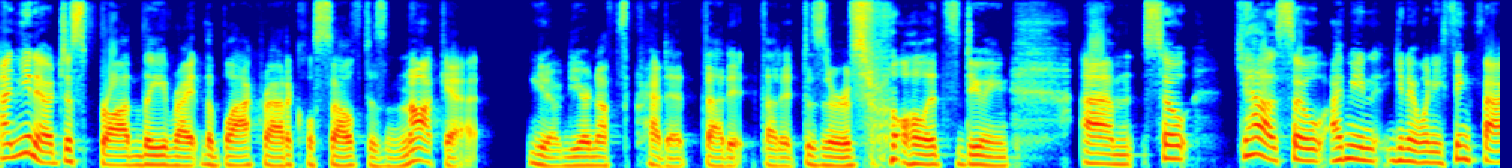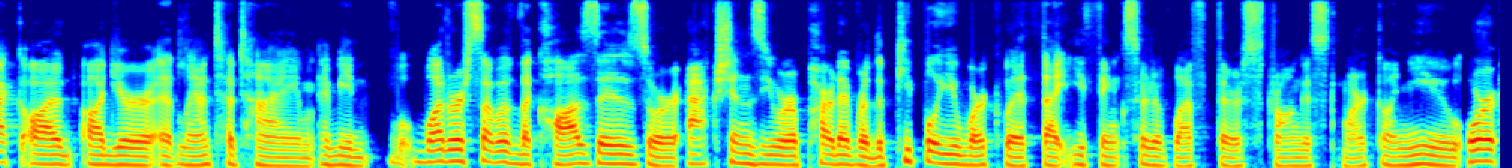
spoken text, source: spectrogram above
and you know, just broadly, right, the Black radical self does not get you know near enough credit that it that it deserves for all it's doing. Um, so yeah, so I mean, you know, when you think back on on your Atlanta time, I mean, what are some of the causes or actions you were a part of, or the people you worked with that you think sort of left their strongest mark on you, or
